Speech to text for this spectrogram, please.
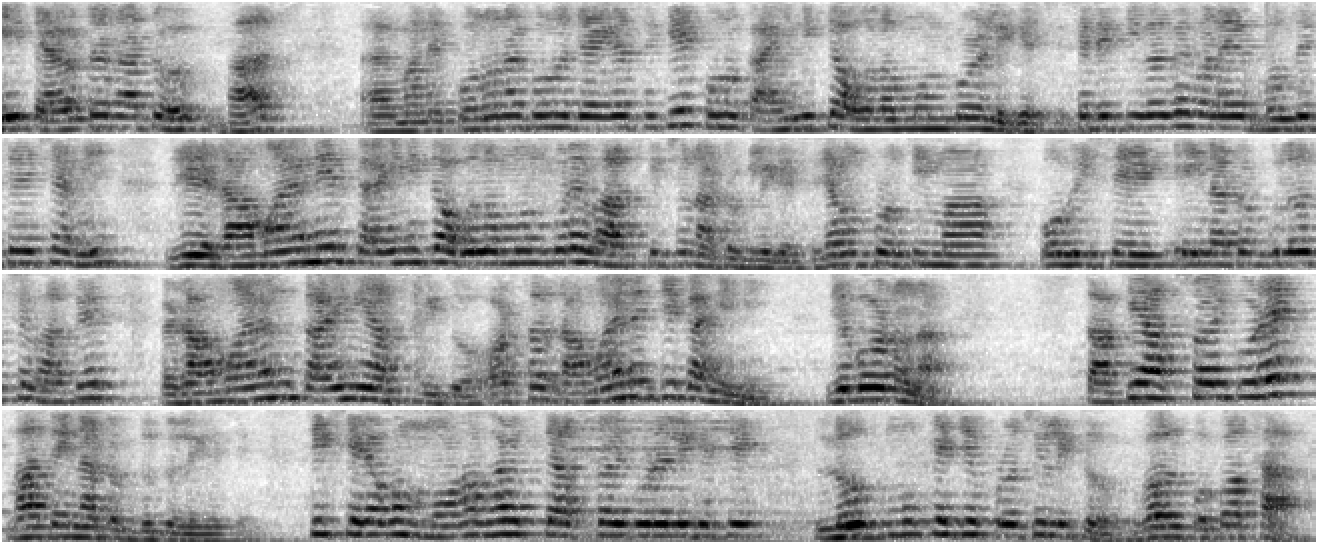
এই তেরোটা নাটক ভাস মানে কোনো না কোনো জায়গা থেকে কোনো কাহিনীকে অবলম্বন করে লিখেছে। সেটা কীভাবে? মানে বলতে চাইছি আমি যে রামায়ণের কাহিনীকে অবলম্বন করে ভাস কিছু নাটক লিখেছে। যেমন প্রতিমা, অভিষেক, এই নাটকগুলো হচ্ছে ভাসের রামায়ণ কাহিনী আশ্রিত। অর্থাৎ রামায়ণের যে কাহিনী, যে বর্ণনা, তাকে আশ্রয় করে ভাস এই নাটক দুটো লিখেছে। ঠিক সেরকম মহাভারতকে আশ্রয় করে লিখেছে। লোকমুখে যে প্রচলিত গল্প, কথা,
